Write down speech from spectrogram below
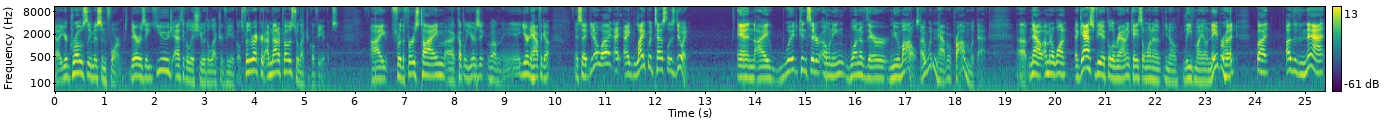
uh, you're grossly misinformed. There is a huge ethical issue with electric vehicles. For the record, I'm not opposed to electrical vehicles. I, for the first time a couple years, well, a year and a half ago, I said, you know what? I, I like what Tesla is doing. And I would consider owning one of their new models. I wouldn't have a problem with that. Uh, now, I'm going to want a gas vehicle around in case I want to, you know, leave my own neighborhood. But other than that,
